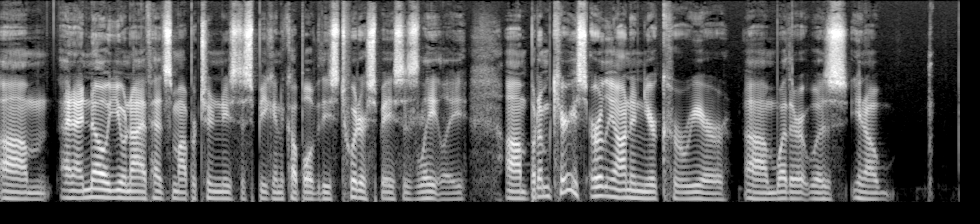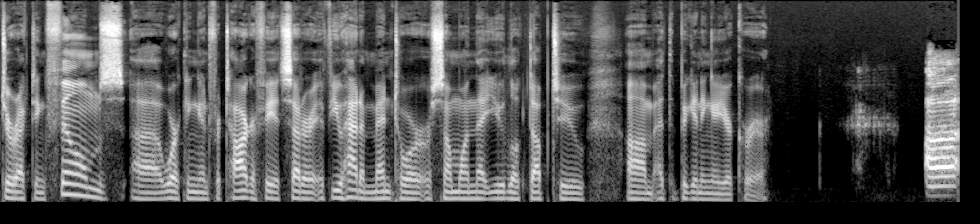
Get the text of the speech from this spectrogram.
Um, and I know you and I have had some opportunities to speak in a couple of these Twitter spaces lately. Um, but I'm curious early on in your career, um, whether it was, you know, directing films, uh, working in photography, et cetera, if you had a mentor or someone that you looked up to um, at the beginning of your career? Uh,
